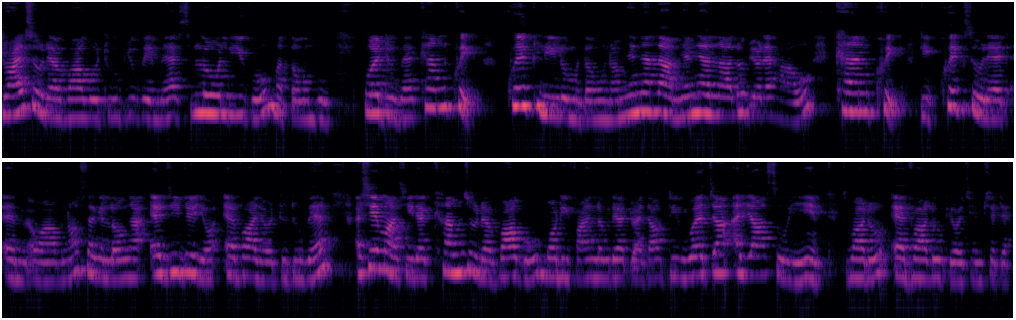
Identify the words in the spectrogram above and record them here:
drive ဆိုတဲ့ verb ကိုထူပြပေမဲ့ slowly ကိုမသုံးဘူးဟိုအတူပဲ come quick quickly လို့မသုံးဘူးเนาะမြန်မြန်လာမြန်မြန်လာလို့ပြောတဲ့ဟာကို can quick ဒီ quick ဆိုတဲ့ဟိုဟာเนาะစကားလုံးက adjective ရော ever ရောတူတူပဲအရှိမရှိတဲ့ come ဆိုတဲ့ verb ကို modify လုပ်တဲ့အတွက်ကြောင့်ဒီ word ကြအရာဆိုရင်ကျမတို့ adverb လို့ပြောခြင်းဖြစ်တယ်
